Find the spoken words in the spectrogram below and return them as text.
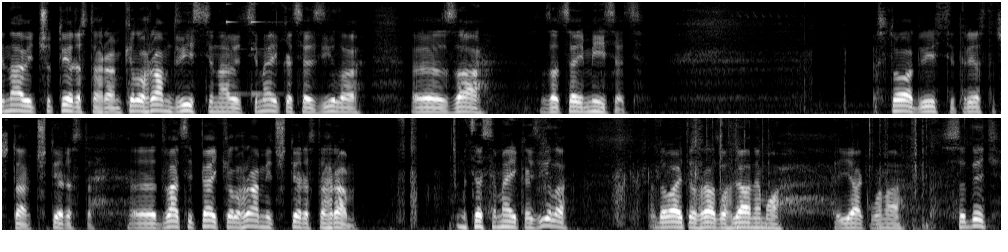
І навіть 400 грам, кілограм 200 навіть сімейка ця з'їла е, за, за цей місяць. 100, 200, 300, так, 400. Е, 25 кілограм і 400 грам. Ця сімейка з'їла. Давайте зразу глянемо, як вона сидить.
